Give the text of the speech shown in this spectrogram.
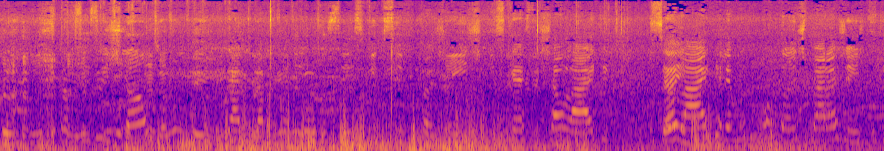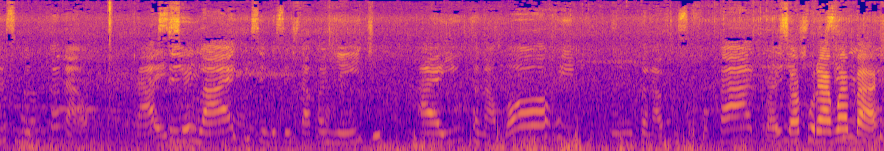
Para vocês que estão, obrigado pela companhia de vocês, fique sempre com a gente. Não esquece de deixar o like. O seu aí. like ele é muito importante para a gente, para o crescimento do canal. Tá? É sem o like, se você está com a gente, aí o canal morre, o canal fica sufocado. Vai a só por água abaixo.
